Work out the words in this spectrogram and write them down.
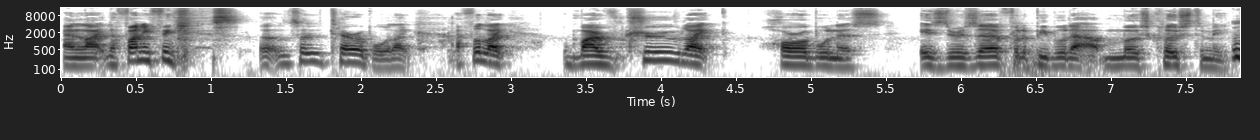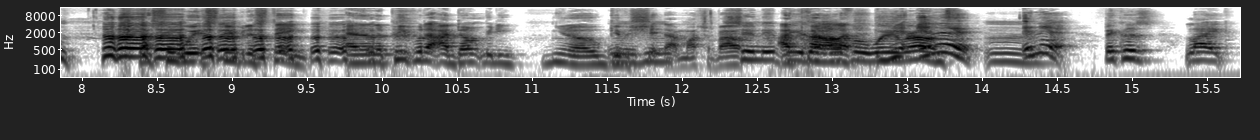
And like the funny thing is, I'm so terrible. Like I feel like my true like horribleness is reserved for the people that are most close to me. That's the weird, stupidest thing. And then the people that I don't really, you know, give a shit that much about. Mm-hmm. Shouldn't it I be kinda the like, other way yeah, around? In it, Mm. in it, because like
